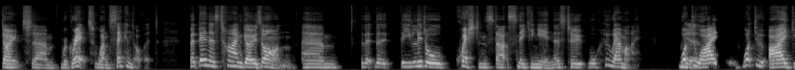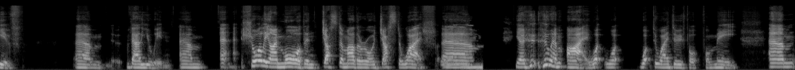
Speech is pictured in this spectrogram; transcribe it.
don't um, regret one second of it. But then as time goes on, um, the, the, the little questions start sneaking in as to, well, who am I? What yeah. do I do? What do I give um, value in? Um, surely I'm more than just a mother or just a wife. Um, you know, who, who am I? What what what do I do for for me? Um,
